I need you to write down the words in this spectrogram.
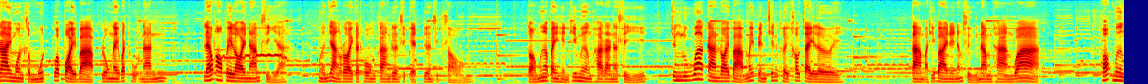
ร่ายมนสมมุติว่าปล่อยบาปลงในวัตถุนั้น แล้วเอาไปลอยน้ำเสีย เหมือนอย่างรอยกระทงกลางเดือน 11 เดือน 12 ต่อเมื่อไปเห็นที่เมืองพาราณสี จึงรู้ว่าการลอยบาปไม่เป็นเช่นเคยเข้าใจเลย ตามอธิบายในหนังสือนำทางว่า เพราะเมือง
